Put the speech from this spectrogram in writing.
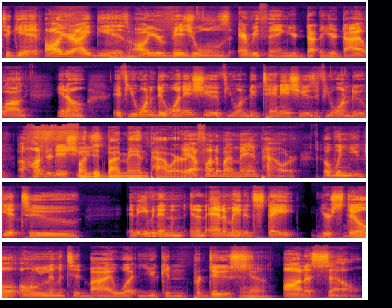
to get all your ideas, Mm-hmm. all your visuals, everything, your your dialogue. You know, if you want to do one issue, if you want to do ten issues, if you want to do a hundred issues, funded by manpower. yeah, funded by manpower. But when you get to, and even in an, in an animated state, you're still only limited by what you can produce Yeah. on a cell.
